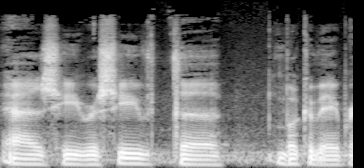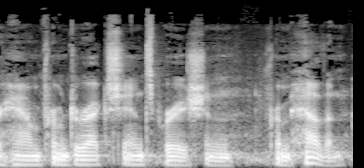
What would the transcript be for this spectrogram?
as he received the Book of Abraham from direct inspiration from heaven.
